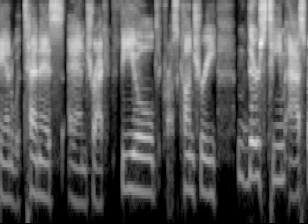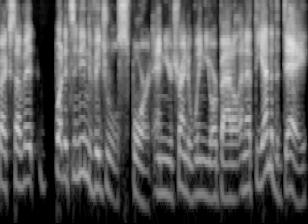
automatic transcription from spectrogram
and with tennis and track and field, cross country. There's team aspects of it, but it's an individual sport and you're trying to win your battle. And at the end of the day,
